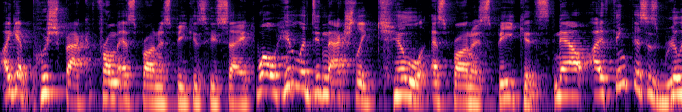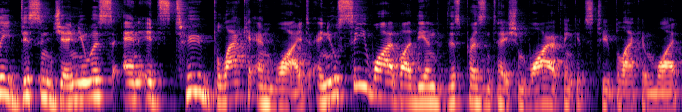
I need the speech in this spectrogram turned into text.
I get pushback from Esperanto speakers who say, well, Hitler didn't actually kill Esperanto speakers. Now, I think this is really disingenuous and it's too black and white, and you'll see why by the end of this presentation, why I think it's too black and white.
